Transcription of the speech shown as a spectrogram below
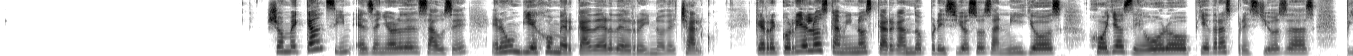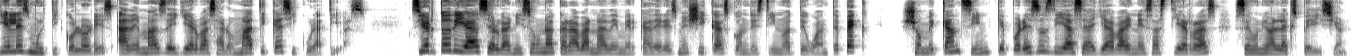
Xomecantzin, el señor del sauce, era un viejo mercader del reino de Chalco, que recorría los caminos cargando preciosos anillos, joyas de oro, piedras preciosas, pieles multicolores, además de hierbas aromáticas y curativas. Cierto día se organizó una caravana de mercaderes mexicas con destino a Tehuantepec, Xomecantzin, que por esos días se hallaba en esas tierras, se unió a la expedición.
